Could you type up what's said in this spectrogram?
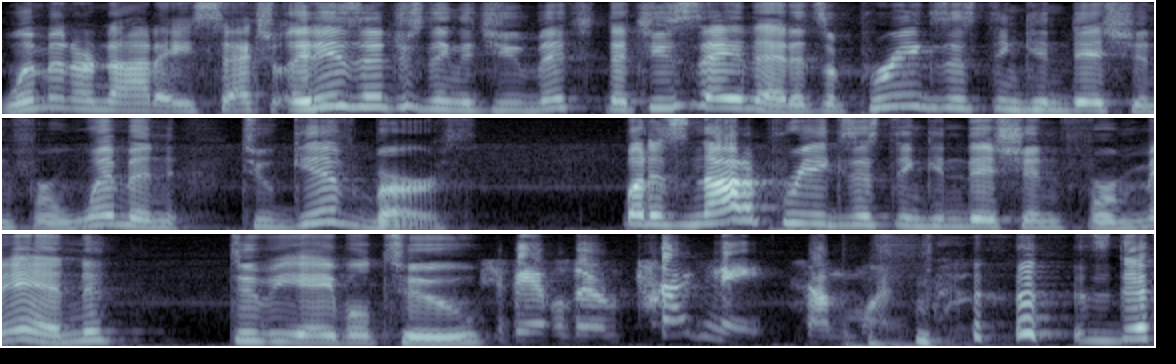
women are not asexual. It is interesting that you mention, that you say that it's a pre-existing condition for women to give birth, but it's not a pre-existing condition for men to be able to. To be able to impregnate someone.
